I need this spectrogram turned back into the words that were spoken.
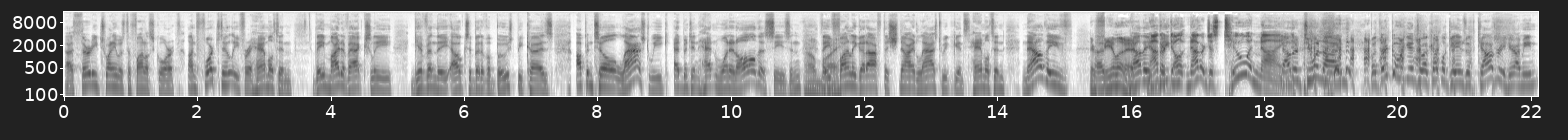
Uh, 30 20 was the final score. Unfortunately for Hamilton, they might have actually given the Elks a bit of a boost because up until last week, Edmonton hadn't won at all this season. Oh, They finally got off the schneid last week against Hamilton. Now they've. uh, They're feeling it. Now, they've Now they're beaten- now they're just two and nine. now they're two and nine, but they're going into a couple games with Calgary here. I mean,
